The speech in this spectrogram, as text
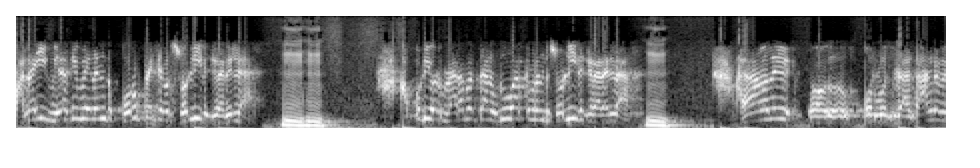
பதவி விலகுவேன் என்று பொறுப்பேற்றவர் சொல்லி இருக்கிறார் இல்ல அப்படி ஒரு மரபத்தான் உருவாக்கும் என்று சொல்லி இருக்கிறார் இல்ல அதாவது ஒரு தாங்கள்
